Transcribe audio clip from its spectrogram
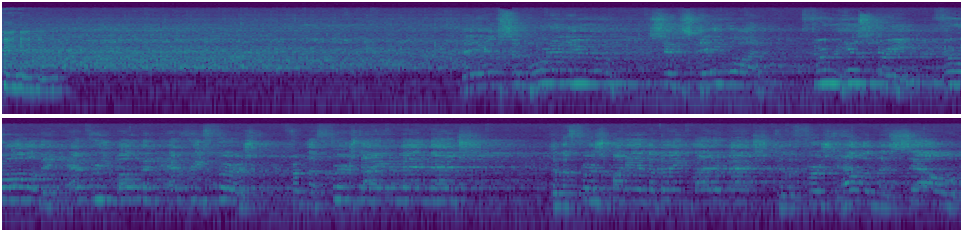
They have supported you since day one, through history, through all of it, every moment, every first, from the first Iron Man match to the first Money in the Bank ladder match to the first Hell in the Cell,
